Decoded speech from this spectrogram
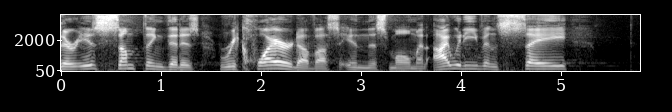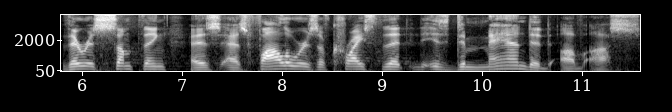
There is something that is required of us in this moment. I would even say there is something as, as followers of Christ that is demanded of us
